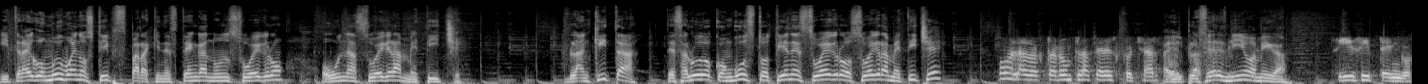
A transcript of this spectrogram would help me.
Y traigo muy buenos tips para quienes tengan un suegro o una suegra metiche. Blanquita, te saludo con gusto. ¿Tienes suegro o suegra metiche? Hola, doctor, un placer escucharte. El placer es mío, amiga. Sí, sí tengo.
